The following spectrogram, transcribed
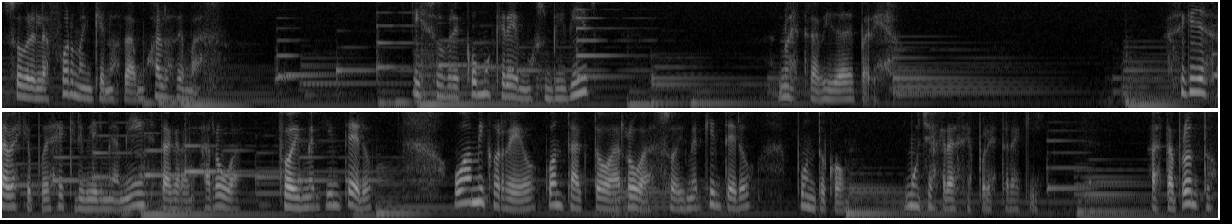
sobre la forma en que nos damos a los demás y sobre cómo queremos vivir nuestra vida de pareja. Así que ya sabes que puedes escribirme a mi Instagram arroba Quintero o a mi correo contacto arroba soymerquintero.com. Muchas gracias por estar aquí. Hasta pronto.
